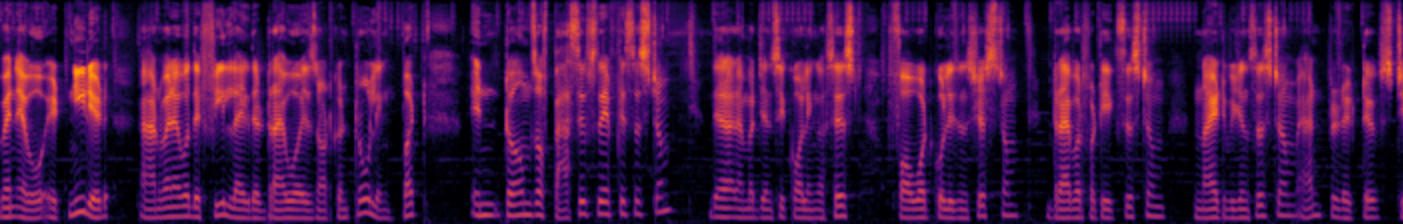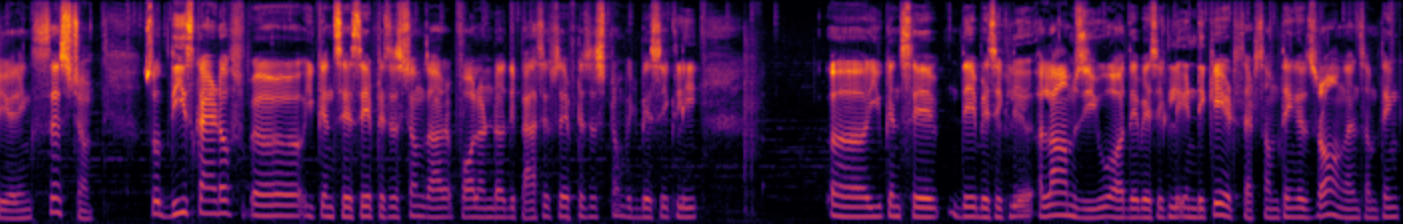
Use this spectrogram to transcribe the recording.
whenever it needed and whenever they feel like the driver is not controlling. But in terms of passive safety system there are emergency calling assist forward collision system driver fatigue system night vision system and predictive steering system. So these kind of uh, you can say safety systems are fall under the passive safety system which basically uh, you can say they basically alarms you or they basically indicates that something is wrong and something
